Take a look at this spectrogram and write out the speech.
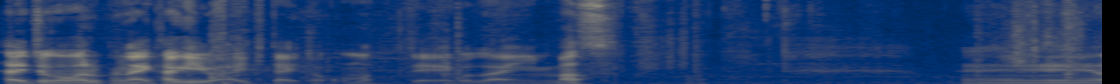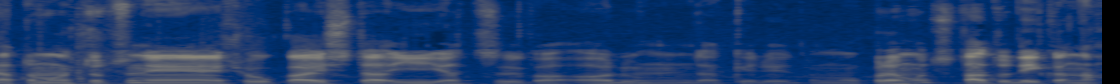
体調が悪くない限りは行きたいと思ってございます。えー、あともう一つね、紹介したいやつがあるんだけれども、これはもうちょっと後でいいかな。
